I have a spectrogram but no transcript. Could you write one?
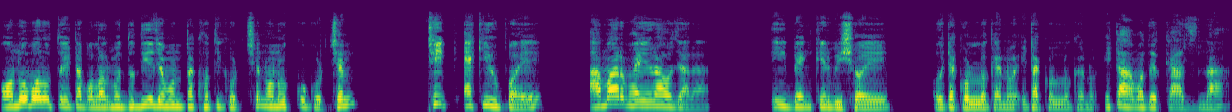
অনবরত এটা বলার মধ্য দিয়ে যেমনটা ক্ষতি করছেন, অনৈক্য করছেন, ঠিক একই উপায়ে আমার ভাইয়েরাও যারা এই ব্যাংকের বিষয়ে ওইটা করল কেন, এটা করল কেন, এটা আমাদের কাজ না।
